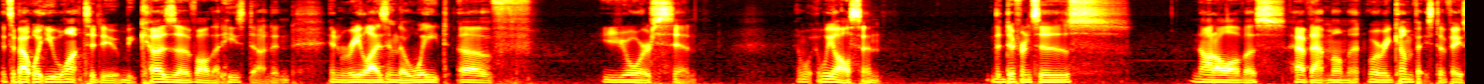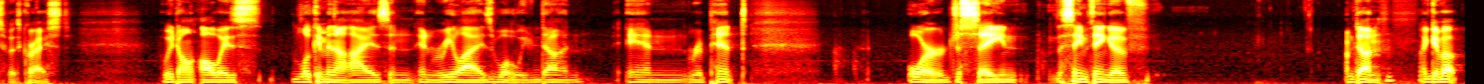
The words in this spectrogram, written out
it's about what you want to do because of all that he's done and and realizing the weight of your sin. And we, all sin. The difference is not all of us have that moment where we come face to face with Christ. We don't always look him in the eyes and, and realize what we've done and repent or just say the same thing of I'm done. I give up.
